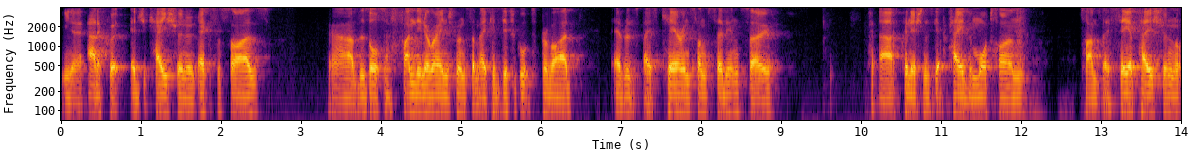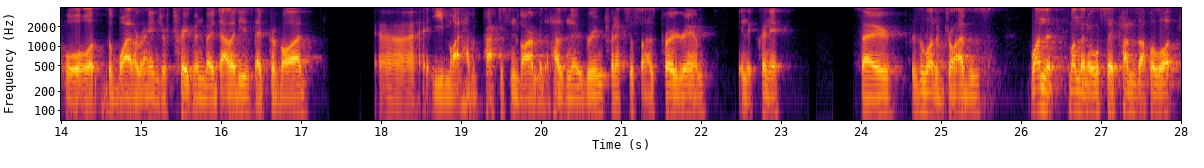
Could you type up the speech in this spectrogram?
you know, adequate education and exercise. Uh, there's also funding arrangements that make it difficult to provide evidence-based care in some settings. So uh, clinicians get paid the more time times they see a patient or the wider range of treatment modalities they provide. Uh, you might have a practice environment that has no room for an exercise program in the clinic. So there's a lot of drivers. One that, one that also comes up a lot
